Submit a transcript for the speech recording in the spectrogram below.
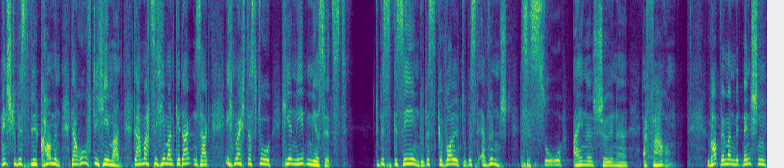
Mensch, du bist willkommen. Da ruft dich jemand. Da macht sich jemand Gedanken, sagt, ich möchte, dass du hier neben mir sitzt. Du bist gesehen, du bist gewollt, du bist erwünscht. Das ist so eine schöne Erfahrung. Überhaupt, wenn man mit Menschen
